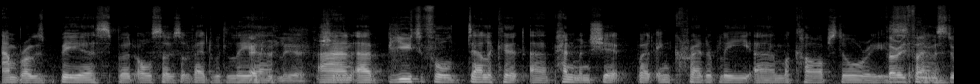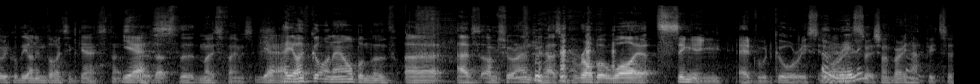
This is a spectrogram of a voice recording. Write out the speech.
Ambrose Bierce, but also sort of Edward Lear. Edward Lear, for and sure. uh, beautiful, delicate uh, penmanship, but incredibly uh, macabre stories. very famous Um, story called The Uninvited Guest. That's, Yes. the, that's the most famous. Yeah. Hey, I've got an album of, uh, as I'm sure Andrew has, of Robert Wyatt singing Edward Gorey stories, really? which I'm very happy to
